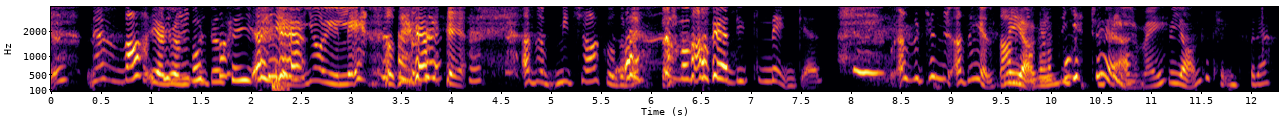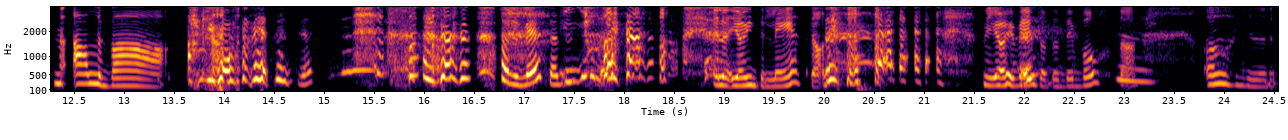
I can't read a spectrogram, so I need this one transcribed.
ju. men va? Jag glömde bort att säga det? Jag har ju letat efter det. Alltså mitt körkort är borta. Varför har jag ditt lägg ens? Alltså, kan du, alltså helt Men ärligt, jag har varför har du inte gett det till mig? Men jag har inte tänkt på det. Men Alva. Jag vet inte. Har du letat? Eller jag har ju inte letat. Men jag har ju vetat att det är borta. Åh gud.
